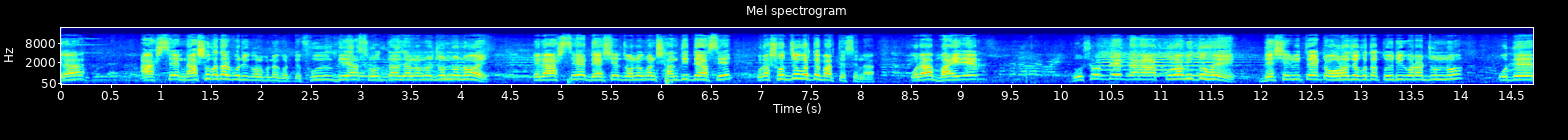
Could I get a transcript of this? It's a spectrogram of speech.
এরা আসছে নাশকতার পরিকল্পনা করতে। ফুল দিয়া শ্রদ্ধা জানানোর জন্য নয় এরা আসছে, দেশের জনগণ শান্তিতে আছে, ওরা সহ্য করতে পারতেছে না। ওরা বাইরের দোসরদের দ্বারা প্রভাবিত হয়ে দেশের ভিতরে একটা অরাজকতা তৈরি করার জন্য ওদের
